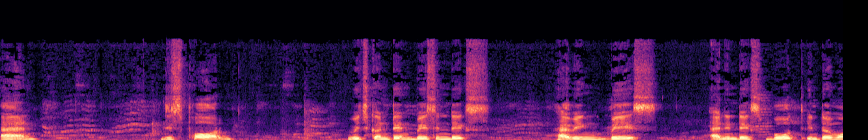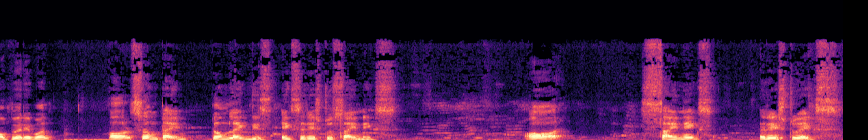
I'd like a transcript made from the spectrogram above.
And this form which contain base index having base and index both in term of variable or sometime term like this x raised to sin x. Or sin x raised to x.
